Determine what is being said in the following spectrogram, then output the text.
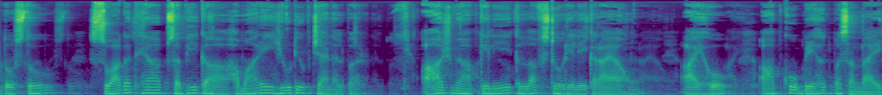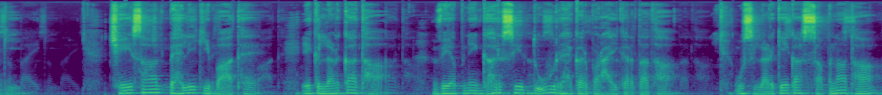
दोस्तों, स्वागत है आप सभी का हमारे YouTube चैनल पर। आज मैं आपके लिए एक लव स्टोरी लेकर आया हूँ। आई होप आपको बेहद पसंद आएगी। छः साल पहले की बात है। एक लड़का था। वे अपने घर से दूर रहकर पढ़ाई करता था। उस लड़के का सपना था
